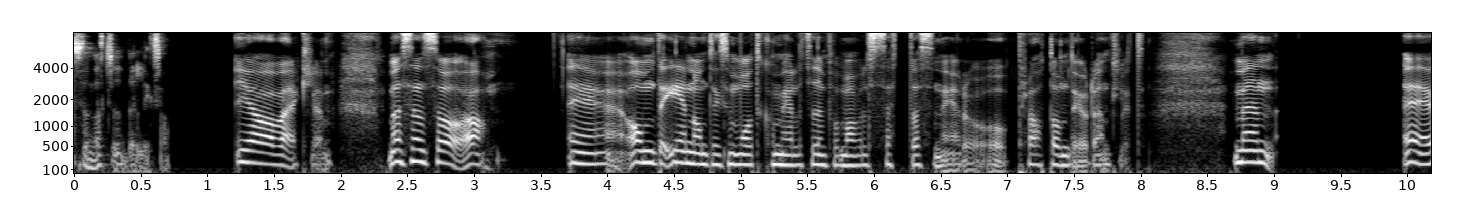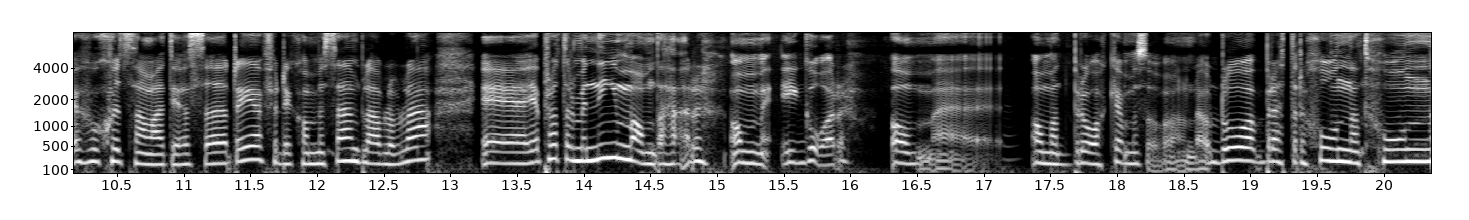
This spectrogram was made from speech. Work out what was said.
sina strider liksom. Ja, verkligen. Men sen så, ja, eh, om det är någonting som återkommer hela tiden får man väl sätta sig ner och, och prata om det ordentligt. Men Eh, skitsamma att jag säger det för det kommer sen, bla bla bla. Eh, jag pratade med Nim om det här om, igår, om, eh, om att bråka med så varandra. Och då berättade hon att hon,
